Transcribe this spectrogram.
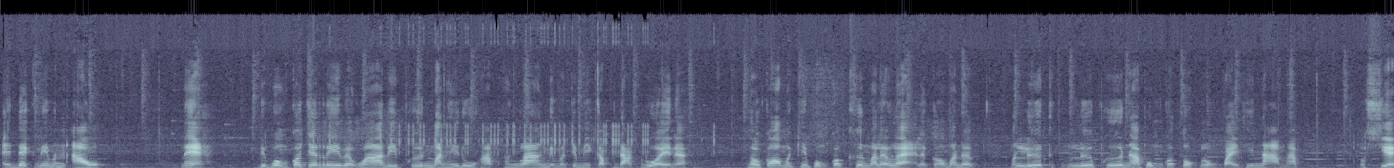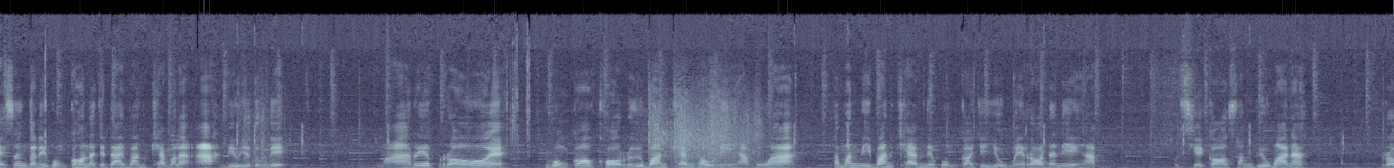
ไอเด็กนี่มันเอาเนี่ยเดี๋ยวผมก็จะรีแบบว่ารีพื้นมันให้ดูครับข้างล่างเนี่ยมันจะมีกับดักด้วยนะแล้วก็เมื่อกี้ผมก็ขึ้นมาแล้วแหละ แล้วก็มันแบบมันลื้อมันลื้อพื้นนะผมก็ตกลงไปที่หนามครับ โอเค ซึ่งตอนนี้ผมก็น่าจะได้บ้านแคมป์มาแล้วอะบิวอยู่ตรงนี้ มาเรียบร้อยผมก็ขอรื้อบ้านแคมป์แถวนี้ครับเพราะว่าถ้ามันมีบ้านแคมป์เนี่ยผมก็จะอยู่ไม่รอดนั่นเองครับโอเคก็สร้างบิวมานะ เรา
